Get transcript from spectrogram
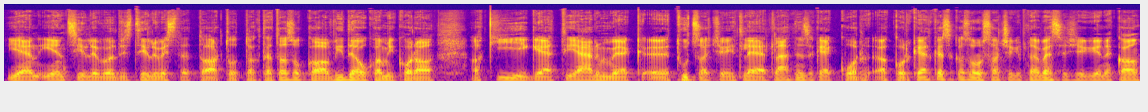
ilyen, ilyen célövészetet tartottak. Tehát azok a videók, amikor a, a kiégett járművek tucatjait lehet látni, ezek ekkor, akkor keletkeztek. Az orosz hadseregnek a veszélységének a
